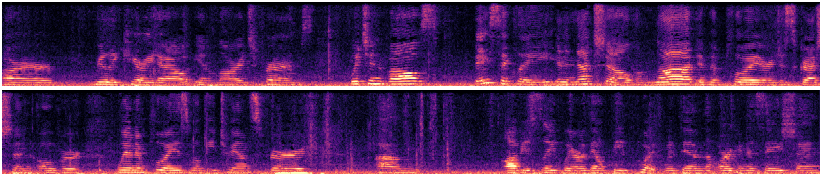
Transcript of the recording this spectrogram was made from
are really carried out in large firms, which involves basically, in a nutshell, a lot of employer discretion over when employees will be transferred, um, obviously where they'll be put within the organization,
